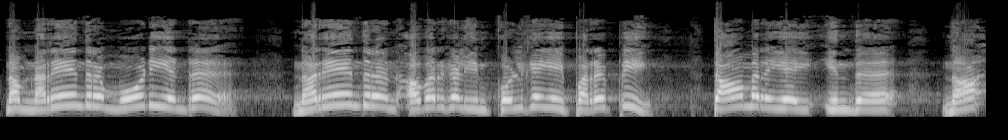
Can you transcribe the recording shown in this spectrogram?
நம் நரேந்திர மோடி என்ற நரேந்திரன் அவர்களின் கொள்கையை பரப்பி தாமரையை இந்த நா-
